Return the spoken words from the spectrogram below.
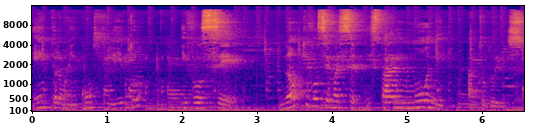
entram em conflito e você, não que você vai ser, estar imune a tudo isso.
